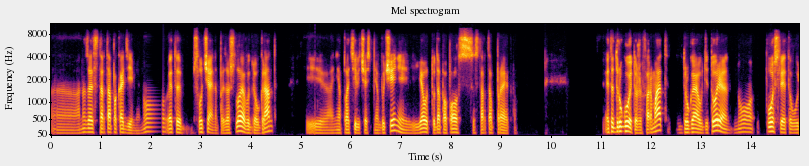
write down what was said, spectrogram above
Э, она называется «Стартап Академия». Ну, это случайно произошло, я выиграл грант, и они оплатили часть мне обучения, и я вот туда попал со стартап-проектом. Это другой тоже формат, другая аудитория, но после этого,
